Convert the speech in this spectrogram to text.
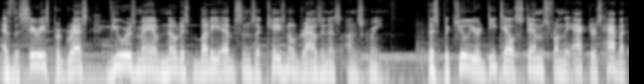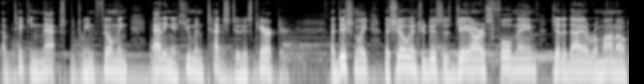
As the series progressed, viewers may have noticed Buddy Ebsen's occasional drowsiness on screen. This peculiar detail stems from the actor's habit of taking naps between filming, adding a human touch to his character. Additionally, the show introduces JR's full name, Jedediah Romano,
